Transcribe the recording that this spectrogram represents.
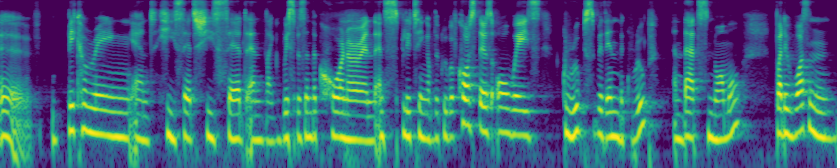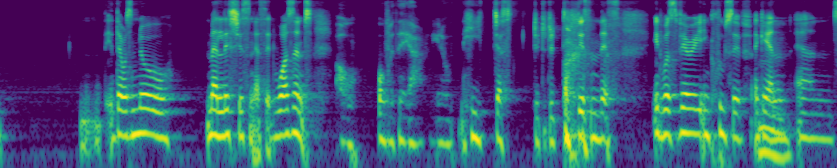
uh, bickering and he said, she said, and like whispers in the corner and, and splitting of the group. Of course, there's always groups within the group, and that's normal, but it wasn't, there was no maliciousness. It wasn't, oh, over there, you know, he just did, did, did this and this. It was very inclusive again, mm. and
